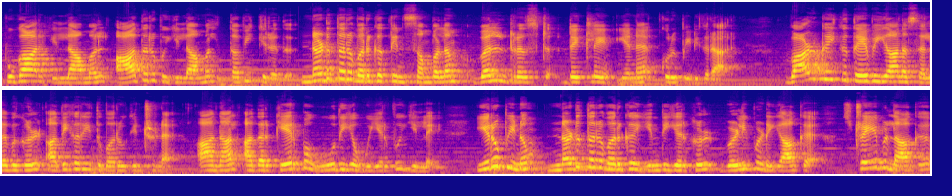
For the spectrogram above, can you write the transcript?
புகார் இல்லாமல் ஆதரவு இல்லாமல் தவிக்கிறது. நடுத்தர வர்க்கத்தின் சம்பளம் வெல் ட்ரெஸ்ட் டெக்லைன் என குறிப்பிடுகிறார். வாழ்க்கைக்கு தேவையான செலவுகள் அதிகரித்து வருகின்றன. ஆனால் அதற்கேற்ப ஊதிய உயர்வு இல்லை. இருப்பினும் நடுத்தர வர்க்க இந்தியர்கள் வெளிப்படையாக ஸ்டேபிளாக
